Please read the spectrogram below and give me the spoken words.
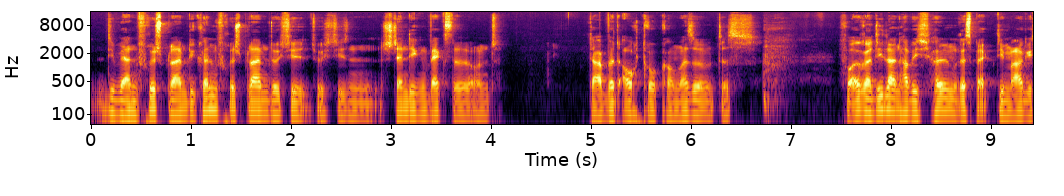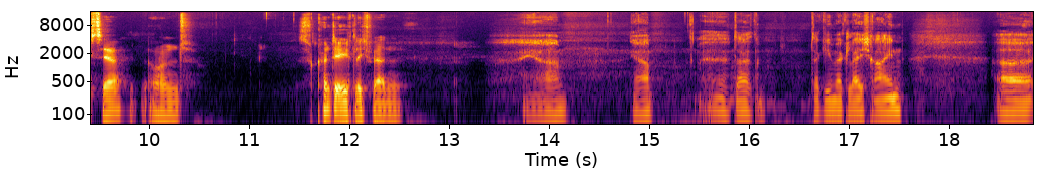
Die werden frisch bleiben, die können frisch bleiben durch, die, durch diesen ständigen Wechsel und da wird auch Druck kommen. Also das vor eurer D-Line habe ich Höllenrespekt, die mag ich sehr und es könnte eklig werden. Ja, ja, äh, da, da gehen wir gleich rein. Äh,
